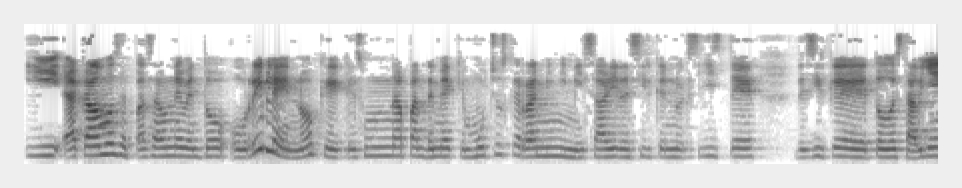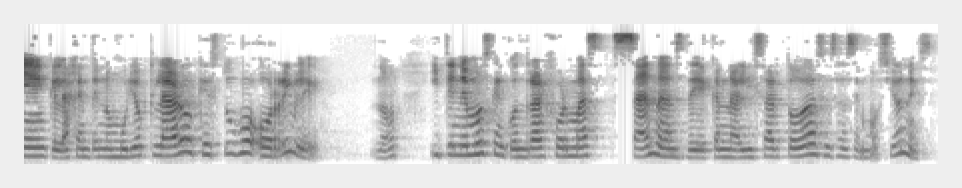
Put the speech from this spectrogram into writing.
Y acabamos de pasar un evento horrible, ¿no? Que, que, es una pandemia que muchos querrán minimizar y decir que no existe, decir que todo está bien, que la gente no murió. Claro que estuvo horrible, ¿no? Y tenemos que encontrar formas sanas de canalizar todas esas emociones.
